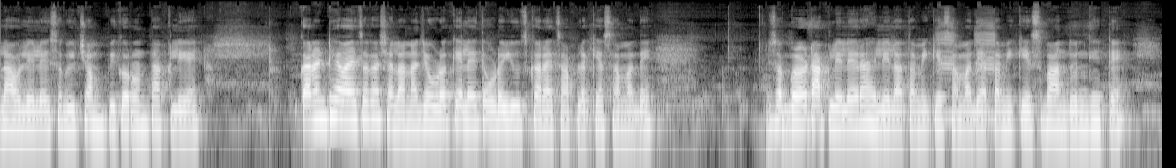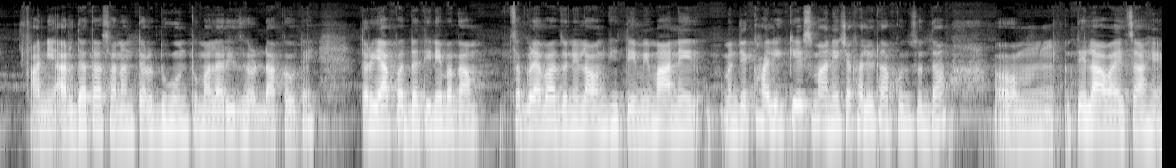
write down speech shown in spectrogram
लावलेलं आहे. सगळी चंपी करून टाकली आहे. कारण ठेवायचं कशाला ना? जेवढं केलं आहे तेवढं यूज करायचं आपल्या केसामध्ये. सगळं टाकलेलं आहे राहिलेलं आता मी केसामध्ये. आता मी केस बांधून घेते आणि अर्ध्या तासानंतर धुवून तुम्हाला रिझल्ट दाखवते. तर या पद्धतीने बघा सगळ्या बाजूने लावून घेते मी. माने म्हणजे खाली केस मानेच्या खाली टाकूनसुद्धा ते लावायचं आहे.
